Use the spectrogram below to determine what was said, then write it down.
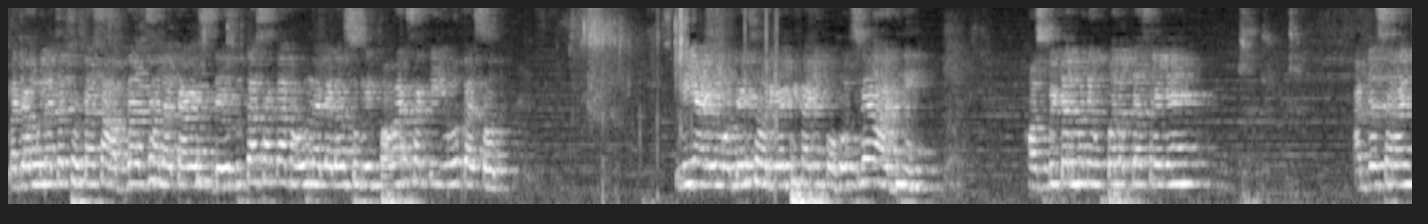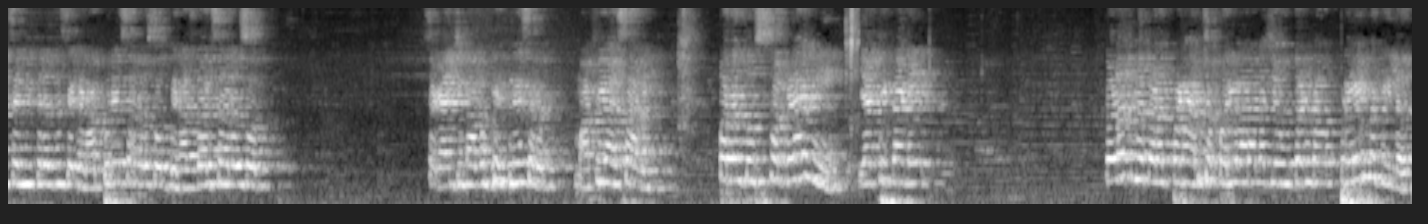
माझ्या मुलाचा छोटासा अपघात झाला त्यावेळेस देवदूतासारखा धावून आलेला सुमित पवार सारखे युवक असोत. मी आणि मोठे सर या ठिकाणी पोहोचण्याआधी हॉस्पिटलमध्ये उपलब्ध असलेले आमच्या सरांचे मित्र जसे गणापुरे सर असोत बिराजदार सर असोत. सगळ्यांची नावं घेत नाही सर. माफी असावी. परंतु सगळ्यांनी या ठिकाणी कळत न कळतपणे आमच्या परिवाराला जे उदंड प्रेम दिलं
